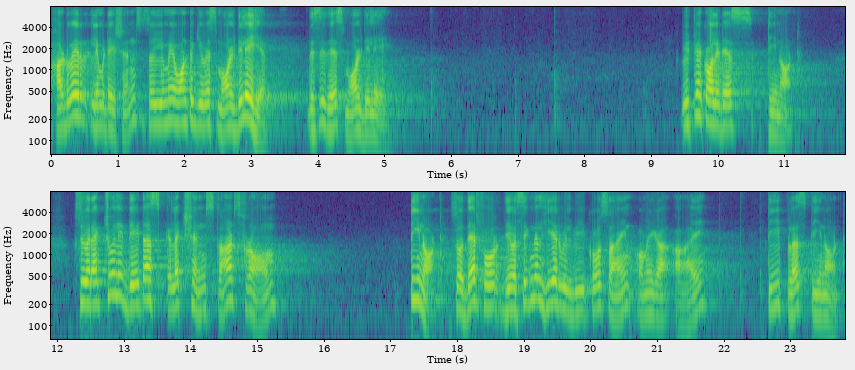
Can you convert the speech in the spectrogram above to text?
hardware limitations. So, you may want to give a small delay here this is a small delay we may call it as T naught. So, your actually data collection starts from T naught. So, therefore, your signal here will be cosine omega i T plus T naught.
